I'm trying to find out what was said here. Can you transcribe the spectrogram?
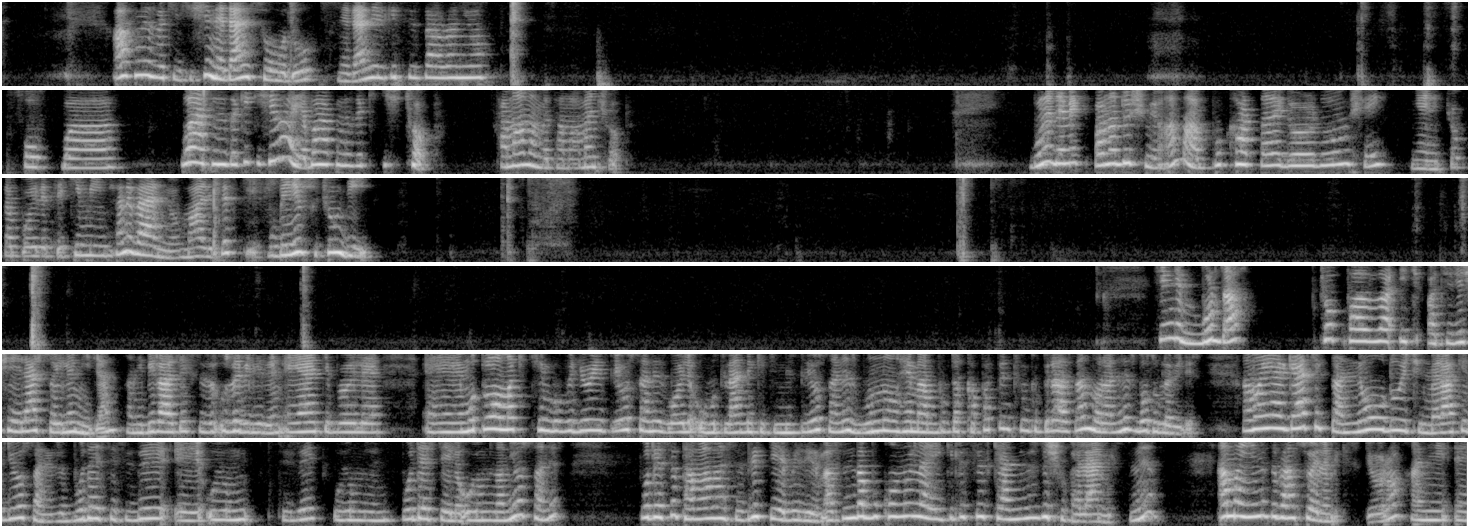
Aklınızdaki kişi neden soğudu? Neden ilgisiz davranıyor? Hoppa. Aklınızdaki kişi var ya, bu aklınızdaki kişi çöp. Tamamen ve tamamen çöp. Bunu demek bana düşmüyor ama bu kartlara gördüğüm şey yani çok da böyle tekin bir insanı vermiyor maalesef ki. Bu benim suçum değil. Şimdi burada çok fazla iç açıcı şeyler söylemeyeceğim. Hani birazcık sizi uzabilirim. Eğer ki böyle e, mutlu olmak için bu videoyu izliyorsanız, böyle umutlanmak için izliyorsanız bunu hemen burada kapatın. Çünkü birazdan moraliniz bozulabilir. Ama eğer gerçekten ne olduğu için merak ediyorsanız, bu deste sizi e, uyum size uyum bu desteğiyle uyumlanıyorsanız bu deste tamamen sizlik diyebilirim. Aslında bu konuyla ilgili siz kendiniz de şüphelenmişsiniz. Ama yine de ben söylemek istiyorum. Hani e,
